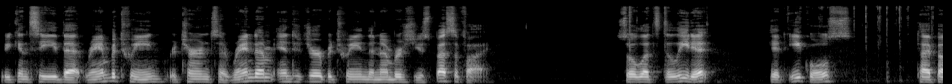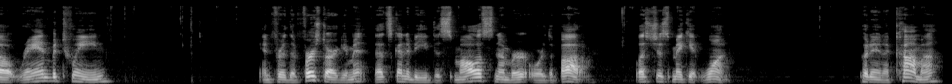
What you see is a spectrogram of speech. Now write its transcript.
we can see that rand between returns a random integer between the numbers you specify. So let's delete it, hit equals, type out rand between, and for the first argument, that's going to be the smallest number or the bottom. Let's just make it 1. Put in a comma,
